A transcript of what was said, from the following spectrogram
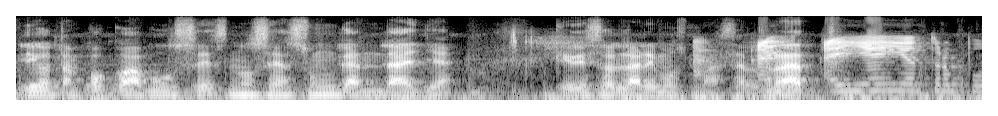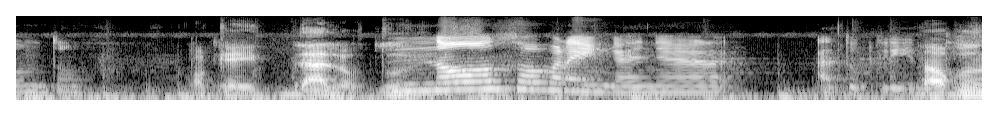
Digo, tampoco abuses, no seas un gandalla, que de eso hablaremos más al Ahí- rato. Ahí hay otro punto. Ok, dalo. Tú. No sobreengañar a tu cliente. No, pues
